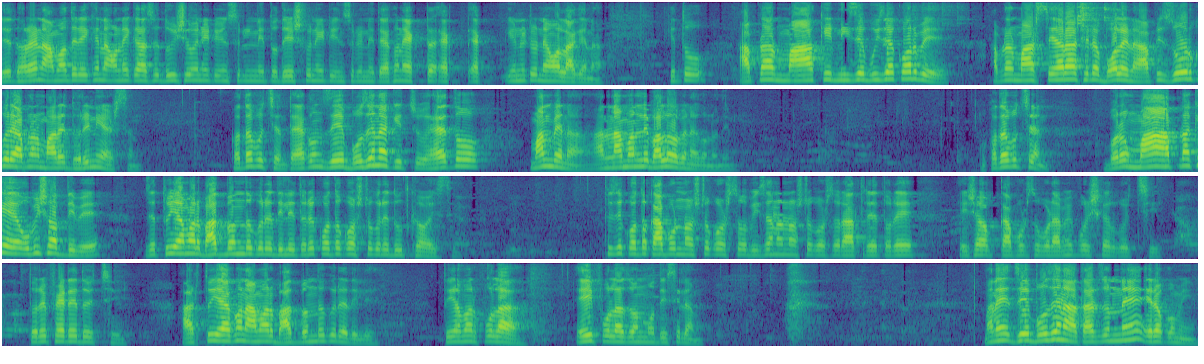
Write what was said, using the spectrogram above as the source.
যে ধরেন আমাদের এখানে অনেকে আছে দুইশো ইউনিট ইনসুলিন নিত, দেড়শো ইউনিট ইনসুলিন নিত, এখন একটা, এক এক ইউনিটও নেওয়া লাগে না। কিন্তু আপনার মা কি নিজে বুঝে করবে, আপনার মার চেহারা সেটা বলে না। আপনি জোর করে আপনার মারে ধরে নিয়ে আসছেন। কথা বুঝছেন? তো এখন যে বোঝে না কিচ্ছু হ্যাঁ তো মানবে না, আর না মানলে ভালো হবে না কোনোদিন। কথা বুঝছেন? বরং মা আপনাকে অভিশাপ দিবে যে, তুই আমার ভাত বন্ধ করে দিলি, তোরে কত কষ্ট করে দুধ খাওয়াইছি। তুই যে কত কাপড় নষ্ট করছ, বিছানা নষ্ট করছ রাত্রে, তোরে এইসব কাপড় চোপড় আমি পরিষ্কার করছি, তোরে ফেটে দিচ্ছি আর তুই এখন আমার ভাত বন্ধ করে দিলি, তুই আমার পোলা, এই পোলা জন্ম দিছিলাম। মানে যে বোঝে না, তার জন্যে এরকমই,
